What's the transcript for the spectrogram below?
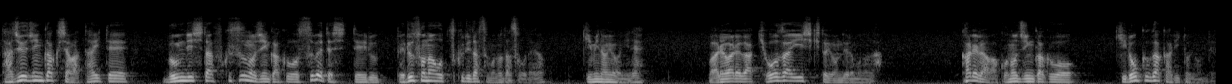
多重人格者は大抵分離した複数の人格を全て知っているペルソナを作り出すものだそうだよ。君のようにね。我々が教材意識と呼んでるものだ。彼らはこの人格を記録係と呼んでる。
